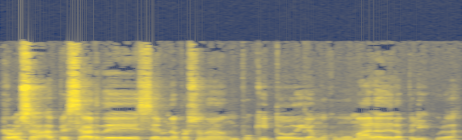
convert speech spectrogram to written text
Rosa, a pesar de ser una persona un poquito, digamos, como mala de la película,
